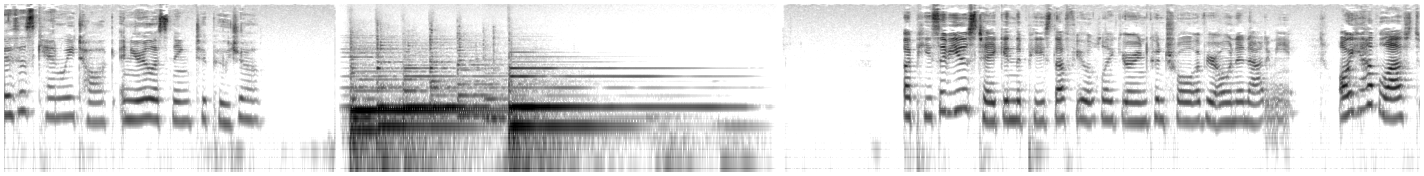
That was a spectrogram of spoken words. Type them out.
This is Can We Talk, and you're listening to Pooja. A piece of you is taken, the piece that feels like you're in control of your own anatomy. All you have left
